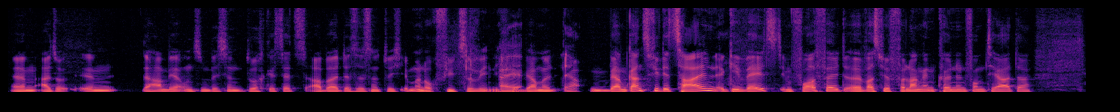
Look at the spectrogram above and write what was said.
Ähm, also ähm, da haben wir uns ein bisschen durchgesetzt, aber das ist natürlich immer noch viel zu wenig. Äh, wir, haben, halt, ja. wir haben ganz viele Zahlen gewälzt im Vorfeld, äh, was wir verlangen können vom Theater.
